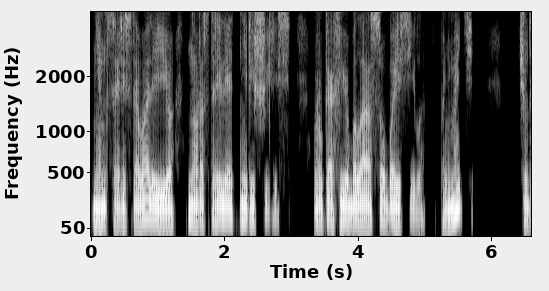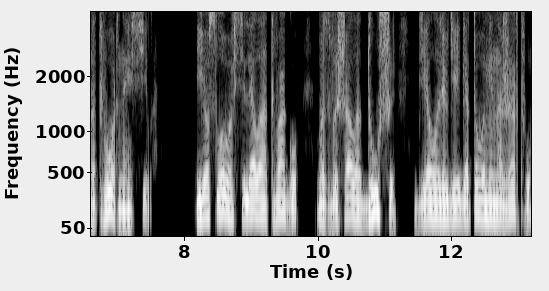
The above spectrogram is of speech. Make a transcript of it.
Немцы арестовали ее, но расстрелять не решились. В руках ее была особая сила, понимаете? Чудотворная сила. Ее слово вселяло отвагу, возвышало души, делало людей готовыми на жертву.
